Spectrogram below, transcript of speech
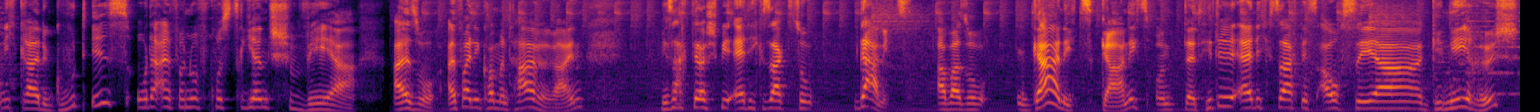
nicht gerade gut ist oder einfach nur frustrierend schwer. Also, einfach in die Kommentare rein. Mir sagte das Spiel ehrlich gesagt so gar nichts. Aber so gar nichts, gar nichts. Und der Titel, ehrlich gesagt, ist auch sehr generisch.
